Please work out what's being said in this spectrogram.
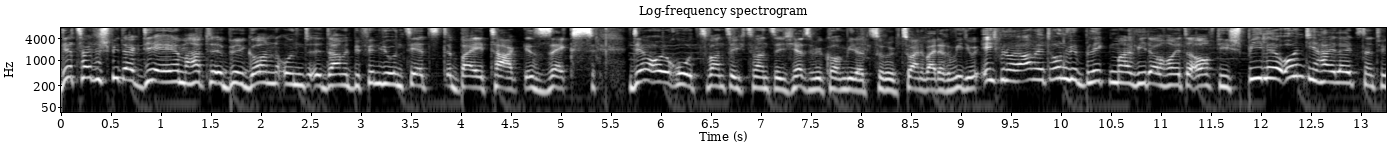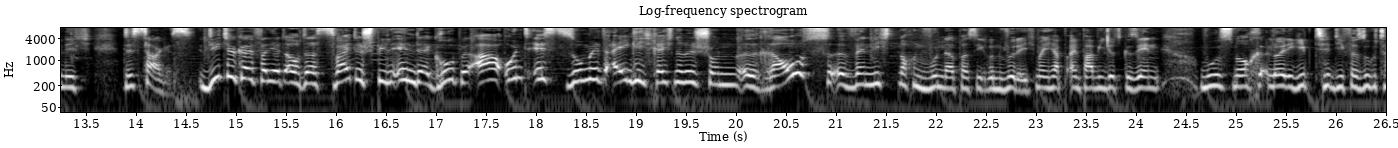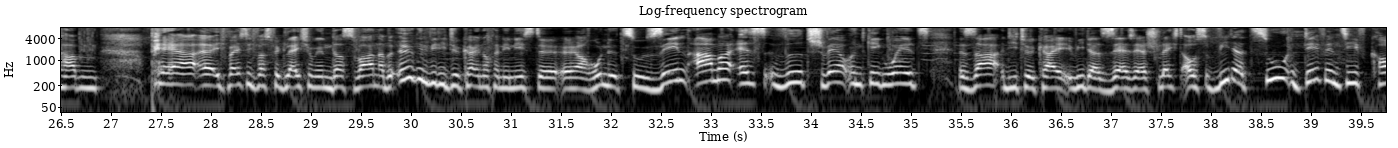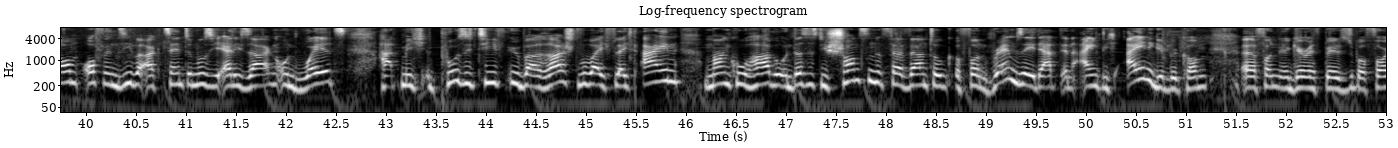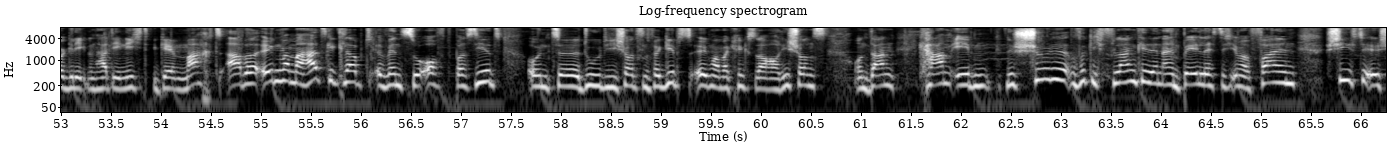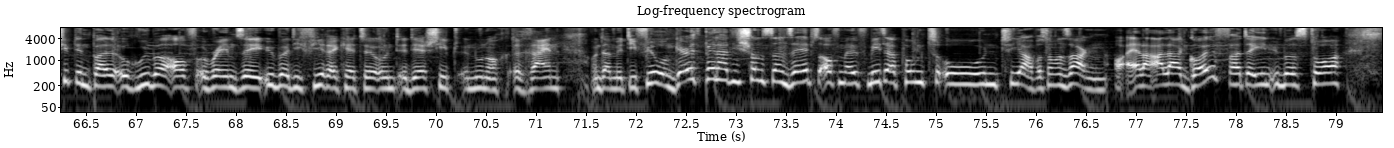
Der zweite Spieltag der EM hat begonnen und damit befinden wir uns jetzt bei Tag 6 der Euro 2020. Herzlich willkommen wieder zurück zu einem weiteren Video. Ich bin euer Ahmed und wir blicken mal wieder heute auf die Spiele und die Highlights natürlich des Tages. Die Türkei verliert auch das zweite Spiel in der Gruppe A und ist somit eigentlich rechnerisch schon raus, wenn nicht noch ein Wunder passieren würde. Ich meine, ich habe ein paar Videos gesehen, wo es noch Leute gibt, die versucht haben, per, äh, ich weiß nicht, was für Gleichungen das waren, aber irgendwie die Türkei noch in die nächste äh, Runde zu sehen. Aber es wird schwer und gegen Wales sah die Türkei wieder sehr, sehr schlecht aus. Wieder zu defensiv, kaum offensive Akzente, muss ich ehrlich sagen. Und Wales hat mich positiv überrascht, wobei ich vielleicht ein Manko habe und das ist die Chancenverwertung von Ramsey. Der hat dann eigentlich einige bekommen äh, von Gareth Bale super vorgelegt und hat die nicht gemacht. Aber irgendwann mal hat es geklappt, wenn es so oft passiert und äh, du die Chancen vergibst. Irgendwann mal kriegst du auch die Chance. Und dann kam eben eine schöne, wirklich Flanke, denn ein Bale lässt sich immer fallen, schiebt, äh, schiebt den Ball rüber auf Ramsey über die Viererkette und der schiebt nur noch rein und damit die Führung. Gareth Bale hat die Chance dann selbst auf dem Elfmeterpunkt und ja, was soll man sagen? A la Golf hat er ihn übers Tor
